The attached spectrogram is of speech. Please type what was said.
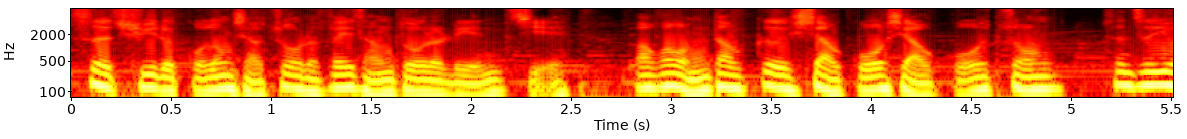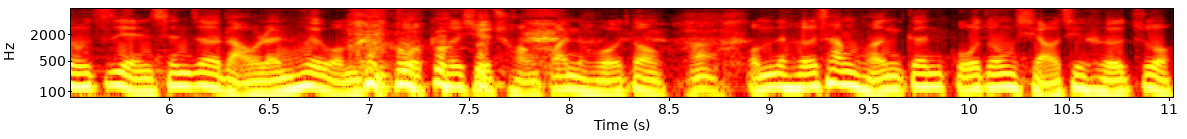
社区的国中小做了非常多的连结，包括我们到各校、国小、国中，甚至幼稚园，甚至老人会，我们去做科学闯关的活动。我们的合唱团跟国中小去合作，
